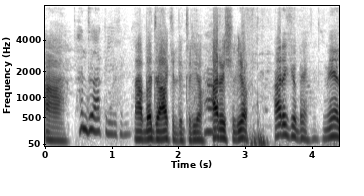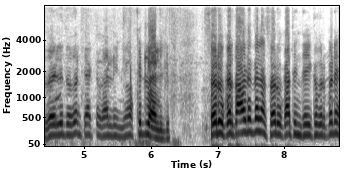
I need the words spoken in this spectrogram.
હા. હંધું હાંકી લીધું હા બધું આખી લીધું. લ્યો સારું છું લ્યો. સારું છું ભાઈ. મેં જોઈ લીધું તો ને ટ્રેક્ટર હાલી ગયો કેટલું હાલી ગયું શરૂ કરતા આવડે પેલા શરૂ કાથી જઈ ખબર પડે.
